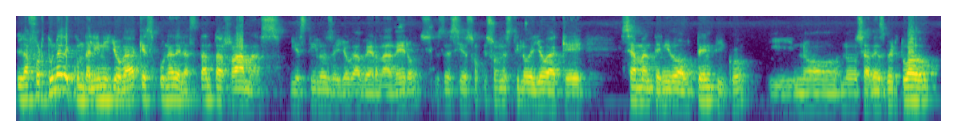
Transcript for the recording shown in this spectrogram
la fortuna de Kundalini Yoga, que es una de las tantas ramas y estilos de yoga verdaderos, es decir, es un, estilo de yoga que se ha mantenido auténtico y no, no se ha desvirtuado.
